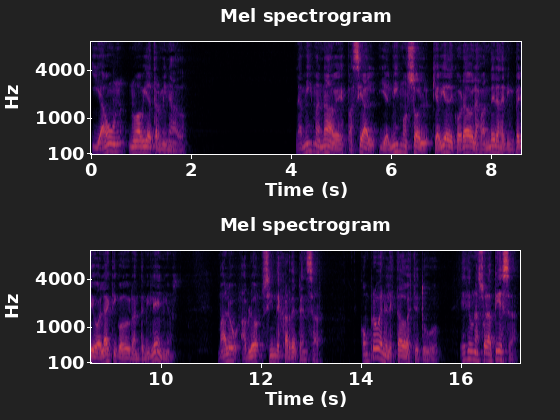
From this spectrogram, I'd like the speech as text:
y aún no había terminado. La misma nave espacial y el mismo sol que había decorado las banderas del Imperio Galáctico durante milenios. Malo habló sin dejar de pensar. Comprueben el estado de este tubo. Es de una sola pieza.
